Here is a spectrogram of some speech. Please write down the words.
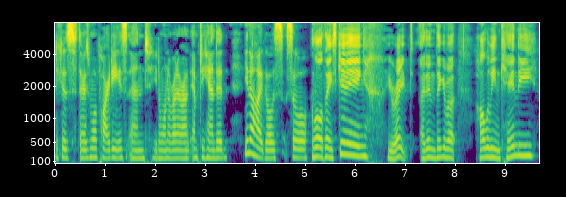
because there's more parties and you don't want to run around empty handed. You know how it goes. So Well, Thanksgiving. You're right. I didn't think about Halloween candy.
